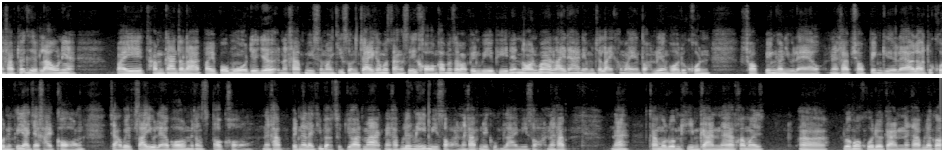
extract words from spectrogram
นะครับถ้าเกิดเราเนี่ย ไปทำการตลาดไปโปรโมทเยอะๆนะครับ มีสมาชิกสนใจเข้ามาสั่งซื้อของเข้ามาสมัครเป็น VIP แน่นอนว่ารายได้เนี่ยมันจะไหลเข้ามาอย่างต่อเนื่องเพราะทุกคนช้อปปิ้งกันอยู่แล้วนะครับช้อปปิ้งกันอยู่แล้วแล้วทุกคนก็อยากจะขายของจากเว็บไซต์อยู่แล้วเพราะไม่ต้องสต็อกของนะครับเป็นอะไรที่แบบสุดยอดมากนะครับ เรื่องนี้มีสอนนะครับในกลุ่มไลน์มีสอนนะครับนะเข้ามาร่วมทีมกันนะครับเข้ามาร่วมครอบครัวเดียวกันนะครับ แล้วก็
